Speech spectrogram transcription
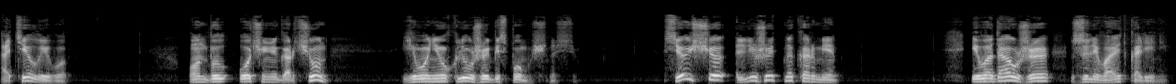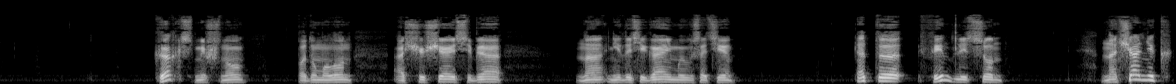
а тело его. Он был очень огорчен его неуклюжей беспомощностью. Все еще лежит на корме, и вода уже заливает колени. «Как смешно!» — подумал он, ощущая себя на недосягаемой высоте. «Это Финдлисон, начальник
